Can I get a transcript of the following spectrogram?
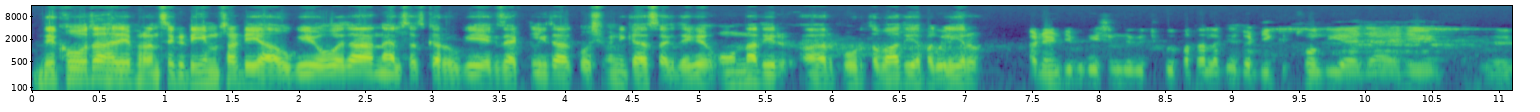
ਦੇਖੋ ਉਹ ਤਾਂ ਹਜੇ ਫੋਰੈਂਸਿਕ ਟੀਮ ਸਾਡੀ ਆਊਗੀ ਉਹ ਇਹਦਾ ਐਨਾਲਿਸਿਸ ਕਰੂਗੀ। ਐਗਜ਼ੈਕਟਲੀ ਤਾਂ ਕੁਝ ਵੀ ਨਹੀਂ ਕਹਿ ਸਕਦੇ ਕਿ ਉਹਨਾਂ ਦੀ ਰਿਪੋਰਟ ਤੋਂ ਬਾਅਦ ਹੀ ਆਪਾਂ ਕਲੀਅਰ ਆਇਡੈਂਟੀਫਿਕੇਸ਼ਨ ਦੇ ਵਿੱਚ ਕੋਈ ਪਤਾ ਲੱਗੇ ਗੱਡੀ ਕਿੱਥੋਂ ਦੀ ਹੈ ਜਾਂ ਇਹ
